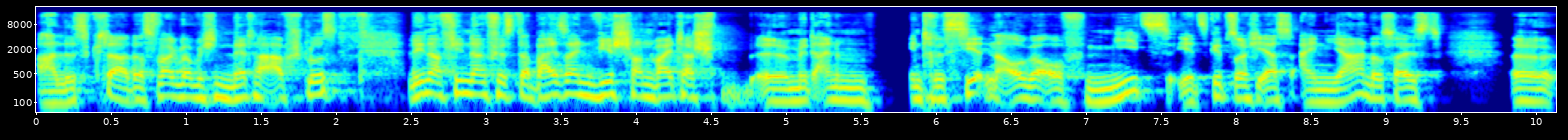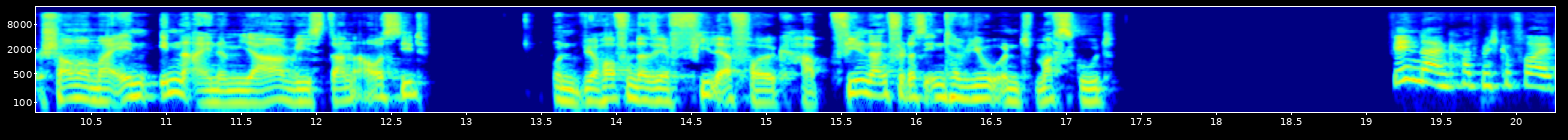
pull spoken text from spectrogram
Alles klar, das war, glaube ich, ein netter Abschluss. Lena, vielen Dank fürs Dabeisein. Wir schauen weiter äh, mit einem interessierten Auge auf Meets. Jetzt gibt's euch erst ein Jahr, das heißt, äh, schauen wir mal in, in einem Jahr, wie es dann aussieht. Und wir hoffen, dass ihr viel Erfolg habt. Vielen Dank für das Interview und mach's gut. Vielen Dank, hat mich gefreut.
